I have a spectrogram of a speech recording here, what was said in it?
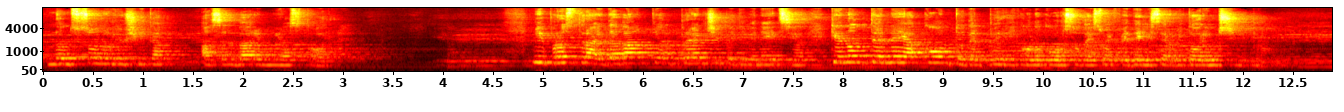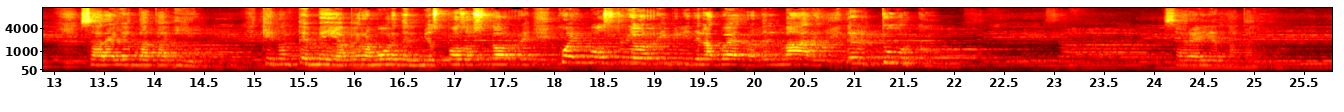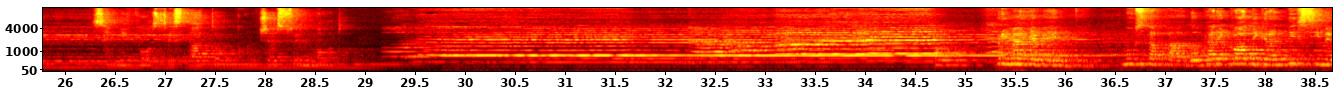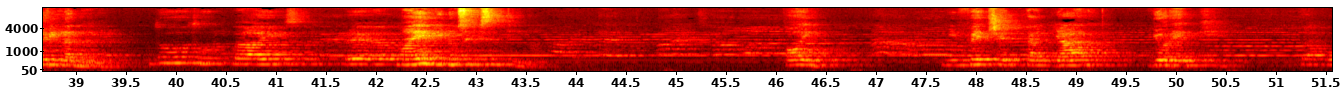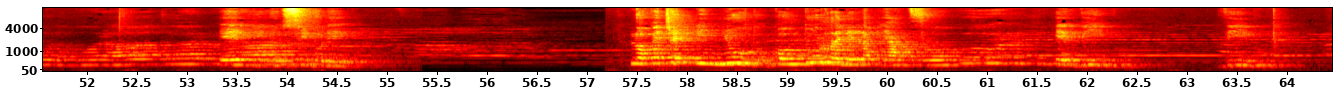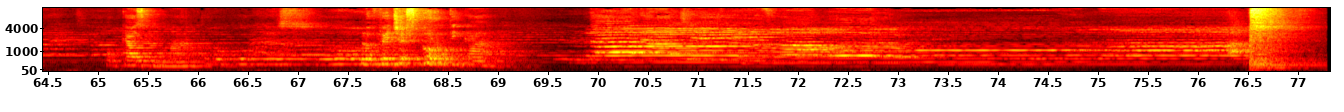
Non sono riuscita a salvare il mio Astorre. Mi prostrai davanti al principe di Venezia che non tenea conto del pericolo corso dai suoi fedeli servitori in Cipro. Sarei andata io che non temea per amore del mio sposo Astorre quei mostri orribili della guerra, del mare, del turco sarei andata io se mi fosse stato concesso il modo. Primariamente, Mustafa lo caricò di grandissime villanie. Ma egli non si risentiva. Poi gli fece tagliare gli orecchi Egli Lo fece ignudo condurre nella piazza e vivo, vivo, o caso umano, lo fece scorticare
